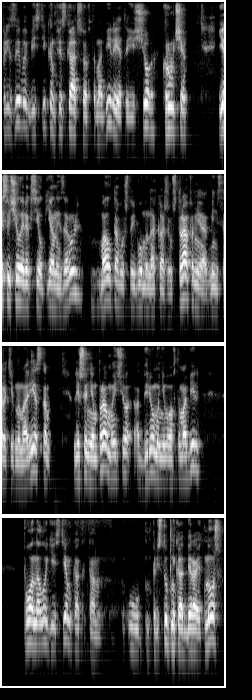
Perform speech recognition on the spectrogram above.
призывы ввести конфискацию автомобилей, это еще круче. Если человек сел пьяный за руль, мало того, что его мы накажем штрафами, административным арестом, лишением прав, мы еще отберем у него автомобиль по аналогии с тем, как там у преступника отбирают нож,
